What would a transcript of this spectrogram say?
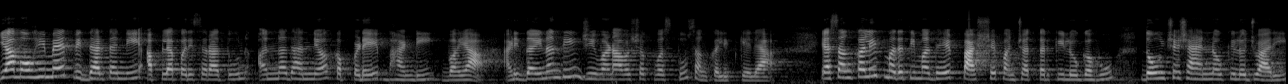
या मोहिमेत विद्यार्थ्यांनी आपल्या परिसरातून अन्नधान्य कपडे भांडी वह्या आणि दैनंदिन जीवनावश्यक वस्तू संकलित केल्या. या संकलित मदतीमध्ये पाचशे पंच्याहत्तर किलो गहू दोनशे शहाण्णव किलो ज्वारी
